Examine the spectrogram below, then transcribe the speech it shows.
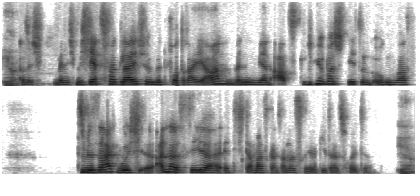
ja. Also ich, wenn ich mich jetzt vergleiche mit vor drei Jahren, wenn mir ein Arzt gegenübersteht und irgendwas zu mir sagt, wo ich äh, anders sehe, hätte ich damals ganz anders reagiert als heute. Ja,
